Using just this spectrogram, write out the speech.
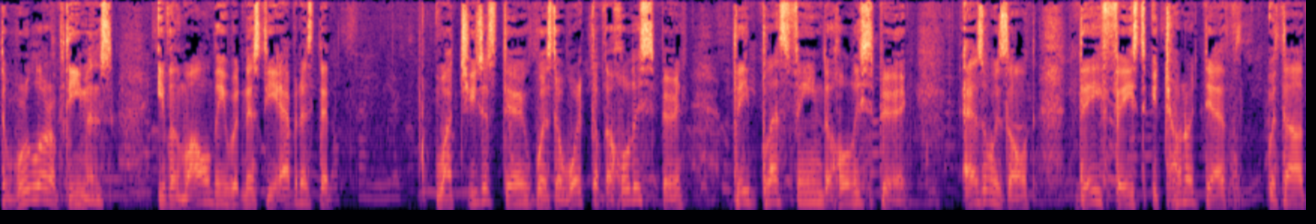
the ruler of demons, even while they witnessed the evidence that what Jesus did was the work of the Holy Spirit, they blasphemed the Holy Spirit. As a result, they faced eternal death without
